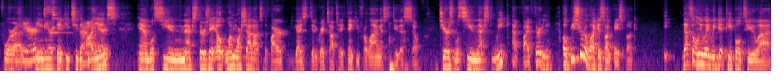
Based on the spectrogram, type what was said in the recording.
for uh, Cheers. being here. Thank you to the audience. And we'll see you next Thursday. Oh, one more shout out to the fire. You guys did a great job today. Thank you for allowing us to do this. So cheers. We'll see you next week at 5.30. Oh, be sure to like us on Facebook. That's the only way we get people to uh,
